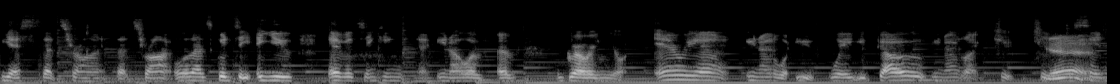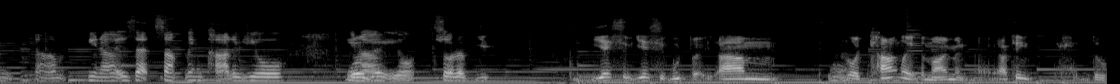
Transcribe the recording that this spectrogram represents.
Yes, that's right. That's right. Well, that's good. To, are you ever thinking, uh, you know, of, of growing your area? You know, what you where you go? You know, like to to, Yeah. to send. Um, you know, is that something part of your, you Well, know, your sort of? Yes, it- yes, it would be. Um, like currently at the moment, I think the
